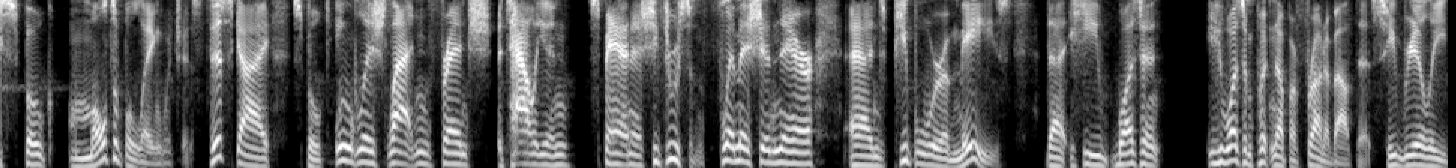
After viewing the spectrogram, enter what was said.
spoke multiple languages. This guy spoke English, Latin, French, Italian, Spanish. He threw some Flemish in there, and people were amazed that he wasn't he wasn't putting up a front about this. He really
